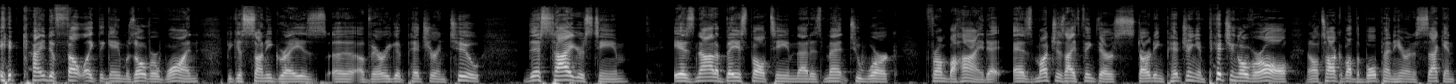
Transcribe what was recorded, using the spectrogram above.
it kind of felt like the game was over. One, because Sonny Gray is a, a, very good pitcher, and two, this Tigers team is not a baseball team that is meant to work from behind. As much as I think their starting pitching and pitching overall, and I'll talk about the bullpen here in a second,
